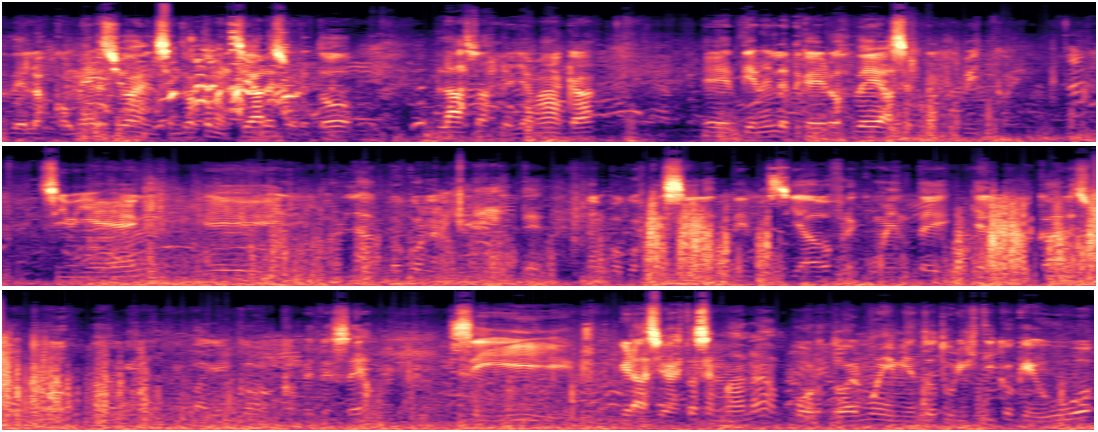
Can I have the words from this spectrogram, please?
de, los comercios en centros comerciales, sobre todo plazas, le llaman acá, eh, tienen letreros de aceptamos Bitcoin. Si bien eh, hablando con la gente, tampoco es que sea demasiado frecuente que los locales solo todos paguen, con, BTC. Sí, gracias a esta semana, por todo el movimiento turístico que hubo,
